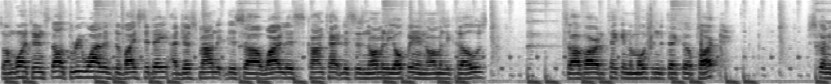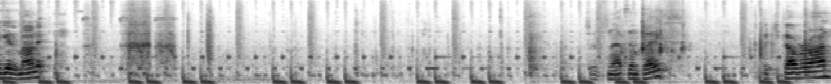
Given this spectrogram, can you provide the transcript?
So I'm going to install three wireless devices today. I just mounted this uh, wireless contact. This is normally open and normally closed. So I've already taken the motion detector apart. Just gonna get it mounted. Snaps in place. Put your cover on.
